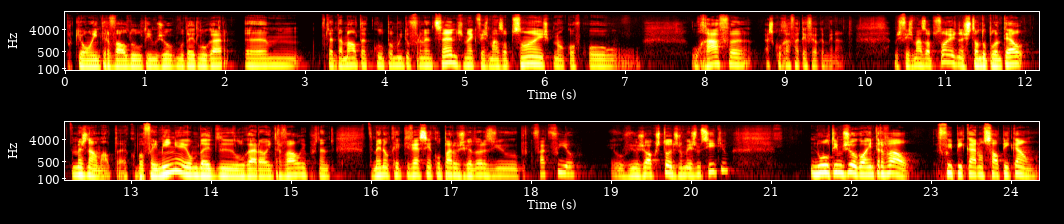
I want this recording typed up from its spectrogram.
Porque eu, ao intervalo do último jogo, mudei de lugar. Um, portanto, a malta culpa muito o Fernando Santos, não é? Que fez mais opções, que não convocou o, o Rafa. Acho que o Rafa até foi ao campeonato. Mas fez mais opções na gestão do plantel. Mas não, malta, a culpa foi minha. Eu mudei de lugar ao intervalo e, portanto, também não queria que tivessem a culpar os jogadores. E o, porque, de facto, fui eu. Eu vi os jogos todos no mesmo sítio. No último jogo, ao intervalo, fui picar um salpicão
